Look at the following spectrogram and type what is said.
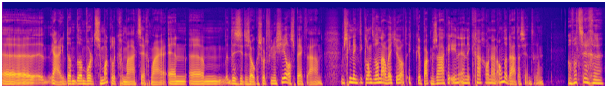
Uh, ja, dan, dan wordt het ze makkelijk gemaakt, zeg maar. En um, er zit dus ook een soort financieel aspect aan. Misschien denkt die klant wel, nou weet je je wat, ik pak mijn zaken in en ik ga gewoon naar een ander datacentrum. Maar wat zeggen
